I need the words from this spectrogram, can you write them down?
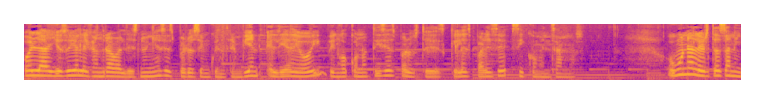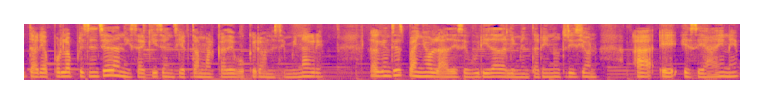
Hola, yo soy Alejandra Valdés Núñez, espero se encuentren bien. El día de hoy vengo con noticias para ustedes. ¿Qué les parece si comenzamos? Hubo una alerta sanitaria por la presencia de anisakis en cierta marca de boquerones en vinagre. La Agencia Española de Seguridad Alimentaria y Nutrición, AESAN,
